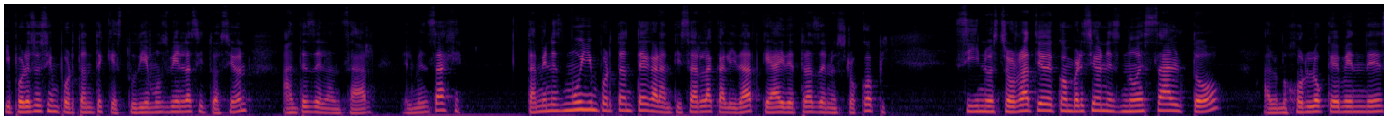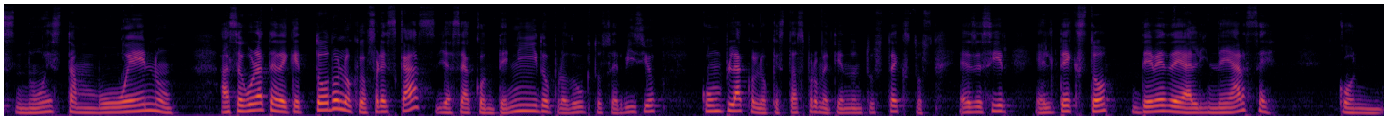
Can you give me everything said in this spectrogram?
y por eso es importante que estudiemos bien la situación antes de lanzar el mensaje. También es muy importante garantizar la calidad que hay detrás de nuestro copy. Si nuestro ratio de conversiones no es alto, a lo mejor lo que vendes no es tan bueno. Asegúrate de que todo lo que ofrezcas, ya sea contenido, producto, servicio, cumpla con lo que estás prometiendo en tus textos. Es decir, el texto debe de alinearse con,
